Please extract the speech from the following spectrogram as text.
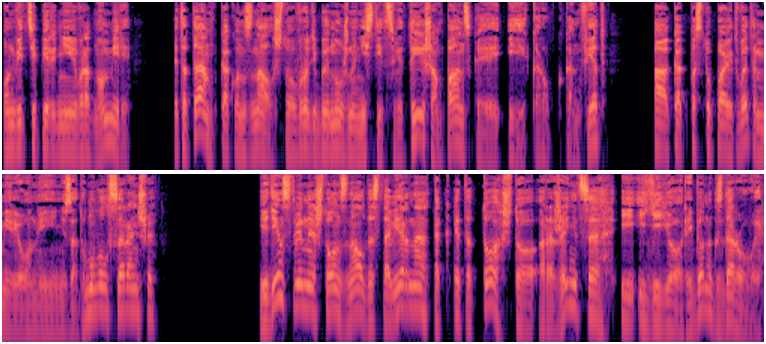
Он ведь теперь не в родном мире – это там, как он знал, что вроде бы нужно нести цветы, шампанское и коробку конфет, а как поступают в этом мире, он и не задумывался раньше. Единственное, что он знал достоверно, так это то, что роженица и ее ребенок здоровы.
